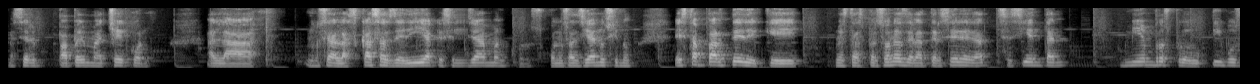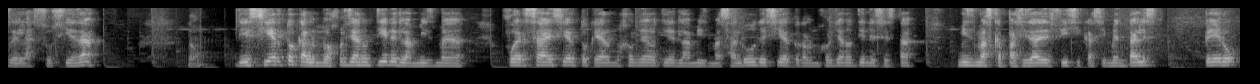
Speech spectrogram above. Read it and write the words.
hacer papel maché con a la no sé, a las casas de día que se llaman con los, ancianos, sino esta parte de que nuestras personas de la tercera edad se sientan miembros productivos de la sociedad, ¿no? Y es cierto que a lo mejor ya no tienes la misma fuerza, es cierto que a lo mejor ya no tienes la misma salud, es cierto que a lo mejor ya no tienes estas mismas capacidades físicas y mentales, pero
